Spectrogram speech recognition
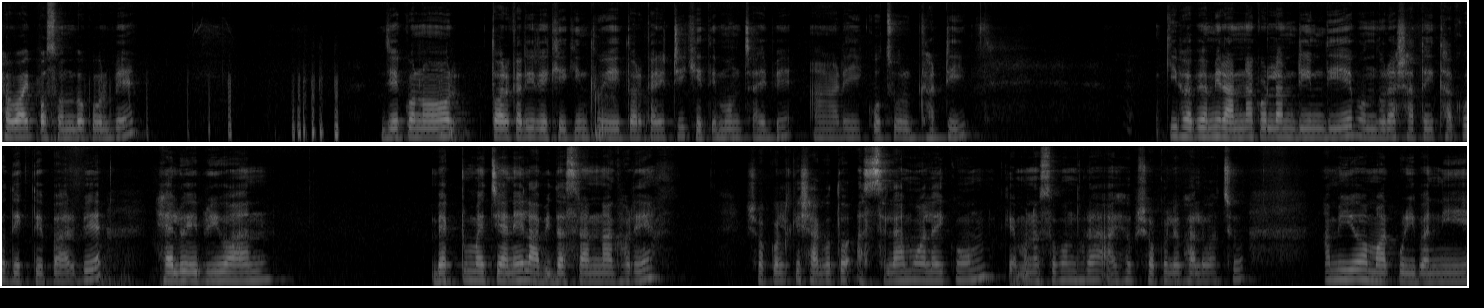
সবাই পছন্দ করবে। যে কোনো তরকারি রেখে কিন্তু এই তরকারিটি খেতে মন চাইবে। আর এই কচুর ঘাটি, কীভাবে আমি রান্না করলাম ডিম দিয়ে, বন্ধুরা সাথেই থাকো, দেখতে পারবে। Hello everyone back to my channel Abida's রান্নাঘরে সকলকে স্বাগত। আসসালামু আলাইকুম। কেমন আছো বন্ধুরা? আই হোপ সকলে ভালো আছো। আমিও আমার পরিবার নিয়ে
